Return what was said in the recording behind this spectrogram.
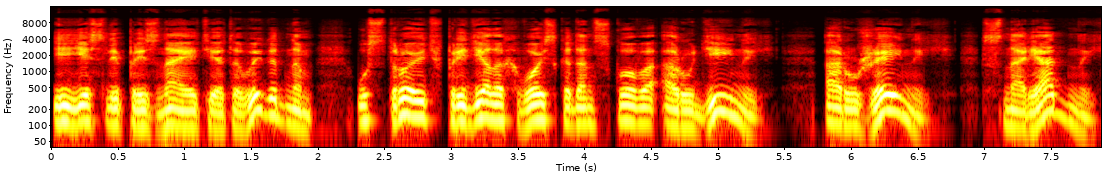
и, если признаете это выгодным, устроить в пределах войска Донского орудийный, оружейный, снарядный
